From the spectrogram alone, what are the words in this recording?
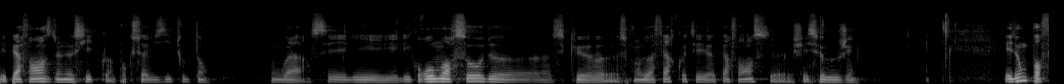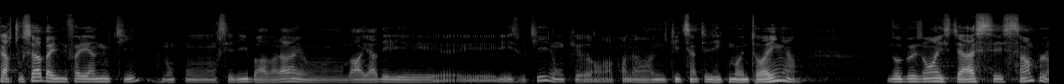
des performances de nos sites, pour que ce soit visible tout le temps. Donc voilà, c'est les, gros morceaux de ce qu'on doit faire côté euh, performance euh, chez ce. Et donc pour faire tout ça, bah, il nous fallait un outil. Donc on s'est dit, bah voilà, on va regarder les, outils. Donc on va prendre un outil de synthétique monitoring. Nos besoins, ils étaient assez simples.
